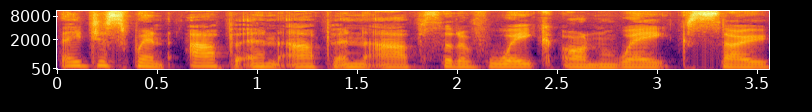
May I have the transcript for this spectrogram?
they just went up and up and up, sort of week on week. So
